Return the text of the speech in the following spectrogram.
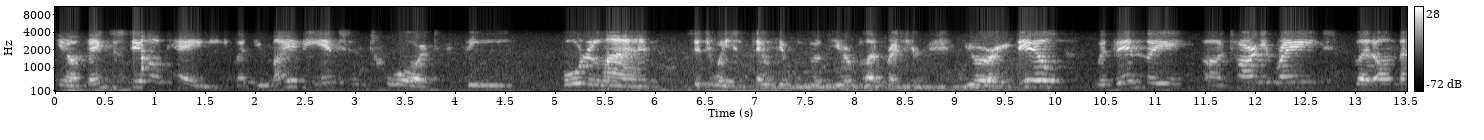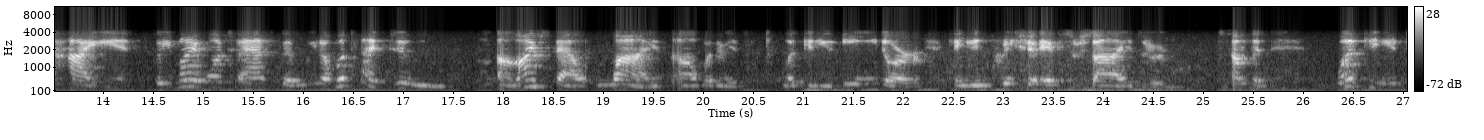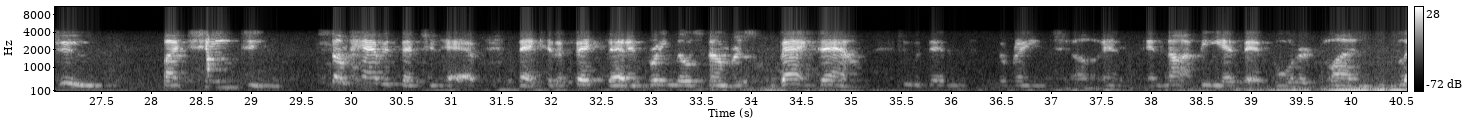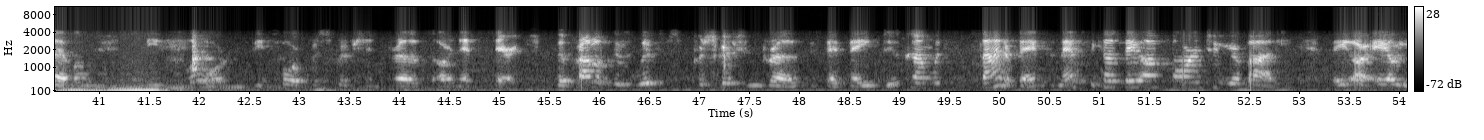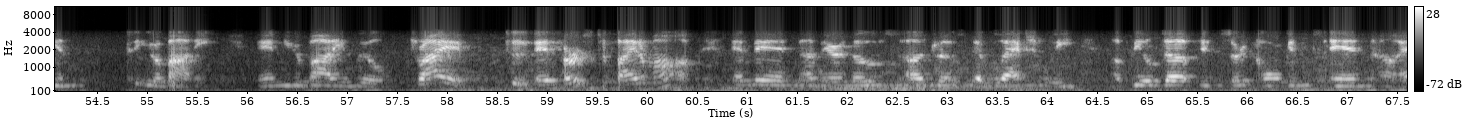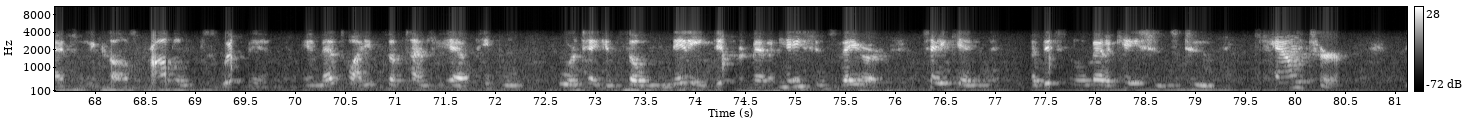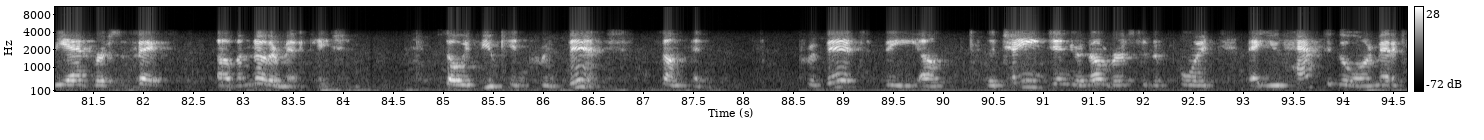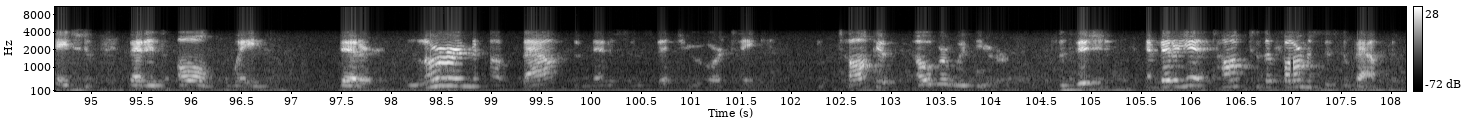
you know, things are still okay, but you might be inching toward the borderline situation. Say with your, with your blood pressure, you're still within the uh, target range, but on the high end. So you might want to ask them, you know, what can I do uh, lifestyle wise, uh, whether it's what can you eat or can you increase your exercise or something. What can you do by changing some habit that you have that could affect that and bring those numbers back down to within the range uh, and, and not be at that borderline level before before prescription drugs are necessary. The problem with alien to your body, and your body will try to at first to fight them off, and then uh, there are those uh, drugs that will actually uh, build up in certain organs and uh, actually cause problems with them. And that's why sometimes you have people who are taking so many different medications. They are taking additional medications to counter the adverse effects of another medication. So if you can prevent something prevent the um, the change in your numbers to the point that you have to go on medication, that is always better. Learn about the medicines that you are taking. Talk it over with your physician, and better yet, talk to the pharmacist about them.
